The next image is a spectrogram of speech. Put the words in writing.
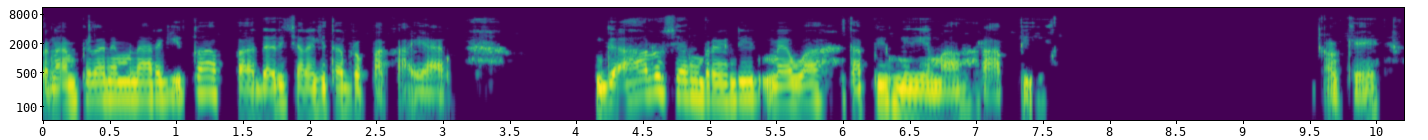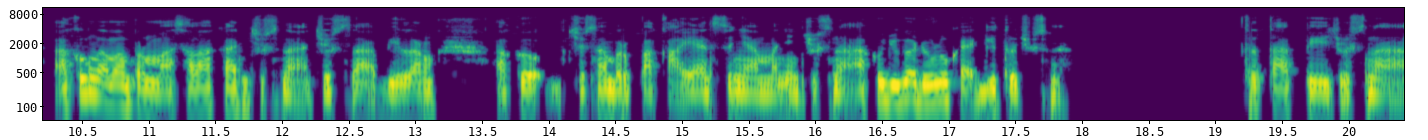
Penampilan yang menarik itu apa? Dari cara kita berpakaian. Gak harus yang branded mewah, tapi minimal rapi. Oke, aku nggak mempermasalahkan Cusna. Cusna bilang aku Cusna berpakaian senyamannya Cusna. Aku juga dulu kayak gitu Cusna. Tetapi Cusna,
